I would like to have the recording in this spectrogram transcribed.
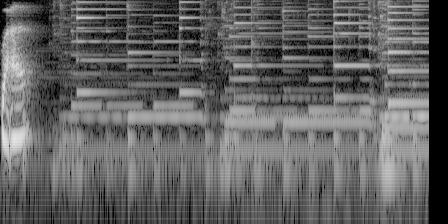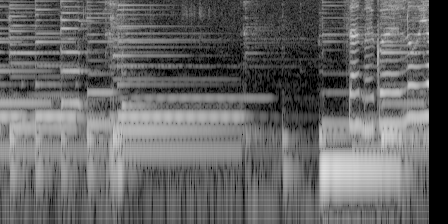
晚安。在玫瑰路有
